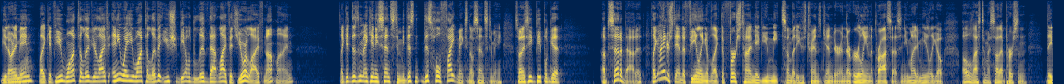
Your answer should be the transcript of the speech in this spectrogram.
You know what I mean? Like if you want to live your life any way you want to live it, you should be able to live that life. It's your life, not mine. Like it doesn't make any sense to me. This this whole fight makes no sense to me. So when I see people get upset about it. Like I understand the feeling of like the first time maybe you meet somebody who's transgender and they're early in the process and you might immediately go, "Oh, last time I saw that person, they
